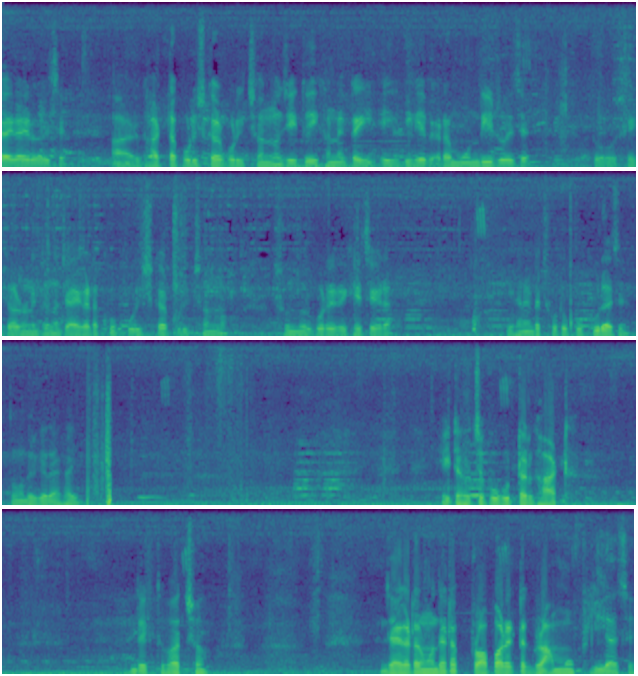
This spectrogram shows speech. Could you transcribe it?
জায়গায় রয়েছে। আর ঘাটটা পরিষ্কার পরিচ্ছন্ন, যেহেতু এখানে একটা এই দিকে একটা মন্দির রয়েছে। তো সেই কারণের জন্য জায়গাটা খুব পরিষ্কার পরিচ্ছন্ন, সুন্দর করে রেখেছে এরা। এখানে একটা ছোট পুকুর আছে, তোমাদেরকে দেখাই। এটা হচ্ছে পুকুরটার ঘাট। দেখতে পাচ্ছ। জায়গাটার মধ্যে একটা প্রপার একটা গ্রাম্য ফিল আছে।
